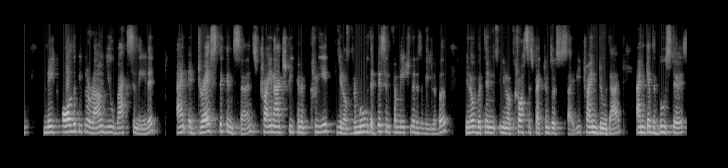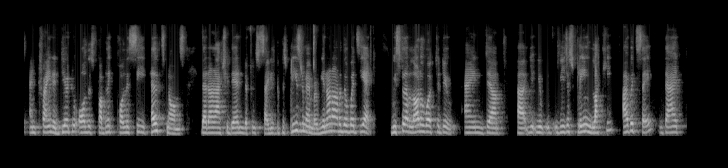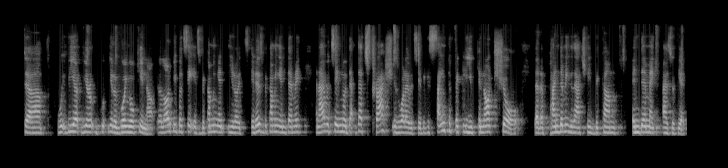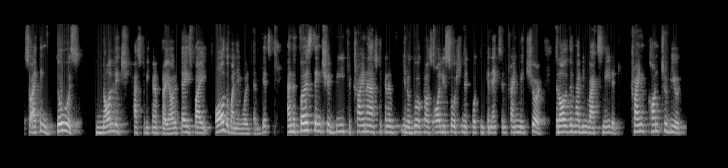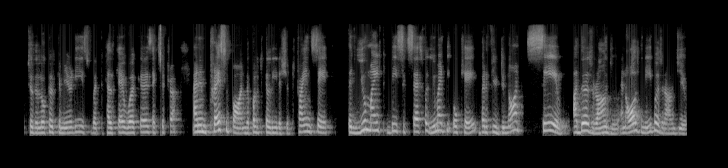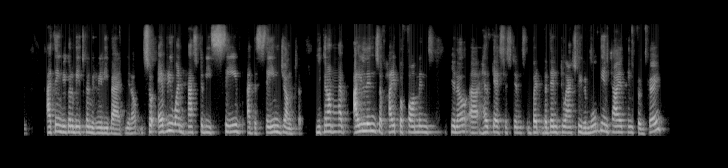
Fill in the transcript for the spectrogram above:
make all the people around you vaccinated and address the concerns, try and actually kind of create, you know, remove the disinformation that is available, you know, within, you know, across the spectrums of society, try and do that and get the boosters and try and adhere to all those public policy health norms that are actually there in different societies. Because please remember, we're not out of the woods yet. We still have a lot of work to do. And um, uh, you, you, we're just plain lucky, I would say, that uh, we, we, are we are you know going okay now. A lot of people say it's becoming an you know it's it is becoming endemic, and I would say no, that that's trash is what I would say because scientifically you cannot show that a pandemic has actually become endemic as of yet. So I think those knowledge has to be kind of prioritized by all the One Young World delegates. And the first thing should be to try and actually kind of, you know, go across all your social networking connects and try and make sure that all of them have been vaccinated. Try and contribute to the local communities with healthcare workers, etc., and impress upon the political leadership to try and say that you might be successful, you might be okay, but if you do not save others around you and all the neighbors around you, I think we're going to be, it's going to be really bad, you know, so everyone has to be saved at the same juncture. You cannot have islands of high performance, you know, uh, healthcare systems, but, but then to actually remove the entire thing for good,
